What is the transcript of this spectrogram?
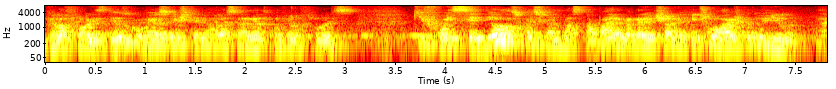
Vila Flores, desde o começo a gente teve um relacionamento com Vila Flores que foi ceder o nosso conhecimento do nosso trabalho para garantir a rede lógica do Vila. Né?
